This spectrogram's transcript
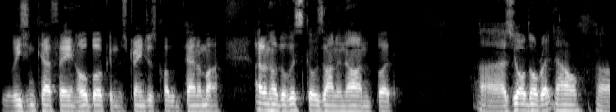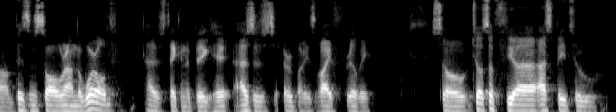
the Elysian Cafe in Hoboken, the Strangers Club in Panama. I don't know. The list goes on and on, but uh, as you all know right now, um, business all around the world has taken a big hit, as is everybody's life, really. So Joseph uh, asked me to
